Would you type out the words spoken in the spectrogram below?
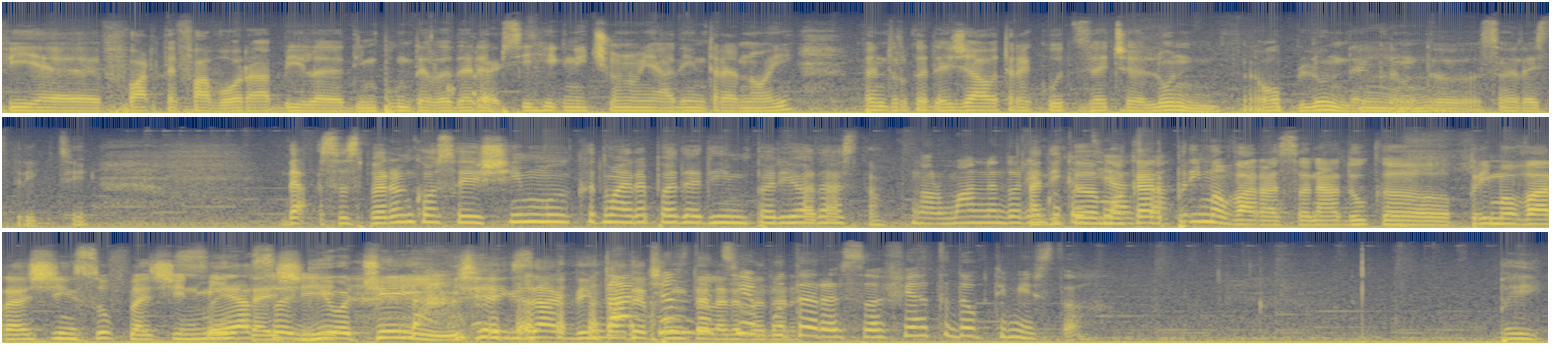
fie foarte favorabile din punct de vedere Correct. psihic niciunuia dintre noi, pentru că deja au trecut 10 luni, 8 luni de mm-hmm. când uh, sunt restricții. Da, să sperăm că o să ieșim cât mai repede din perioada asta. Normal, ne dorim Adică cu măcar asta. primăvara să ne aducă primăvară și în suflet și în să minte. Iasă și Da. exact, din toate Dar punctele de vedere. Dar ce putere să fii atât de optimistă? Păi,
